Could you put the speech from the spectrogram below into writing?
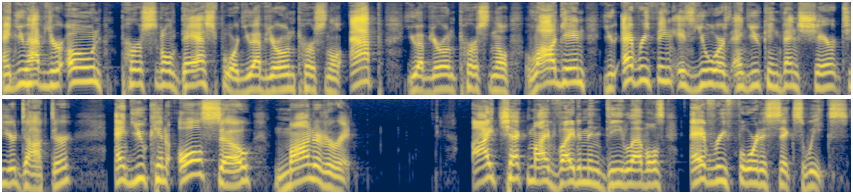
And you have your own personal dashboard. You have your own personal app. You have your own personal login. You everything is yours, and you can then share it to your doctor. And you can also monitor it. I check my vitamin D levels every four to six weeks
